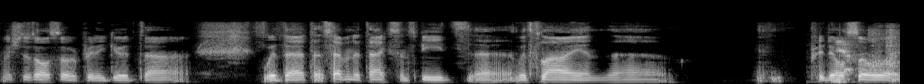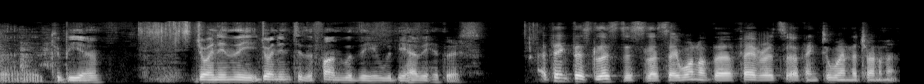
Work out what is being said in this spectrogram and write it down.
which is also pretty good uh, with that uh, seven attacks and speeds uh, with fly and uh, pretty Yeah. also uh, could be a join in the join into the fun with the with the heavy hitters. I think this list is, let's say, one of the favorites, I think, to win the tournament.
